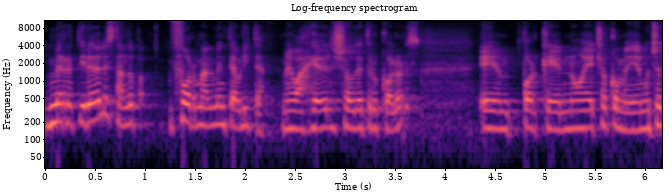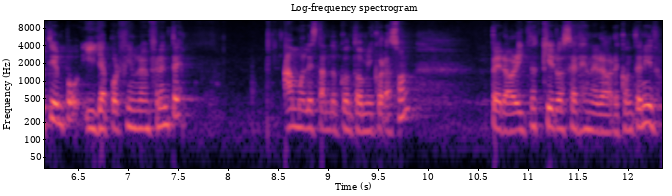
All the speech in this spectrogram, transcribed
me retiré del stand up formalmente ahorita. Me bajé del show de True Colors eh, porque no he hecho comedia en mucho tiempo y ya por fin lo enfrenté. Amo el stand up con todo mi corazón, pero ahorita quiero ser generador de contenido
